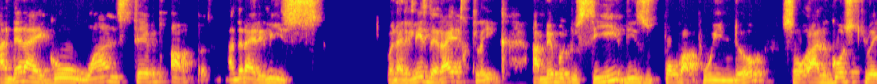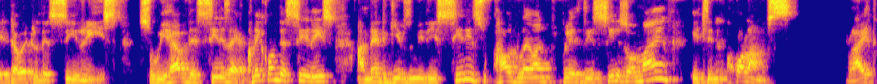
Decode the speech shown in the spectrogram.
and then I go one step up and then I release. When I release the right click, I'm able to see this pop-up window. So I'll go straight away to the series. So we have the series. I click on the series and then it gives me this series. How do I want to place this series of mine? It's in columns, right?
